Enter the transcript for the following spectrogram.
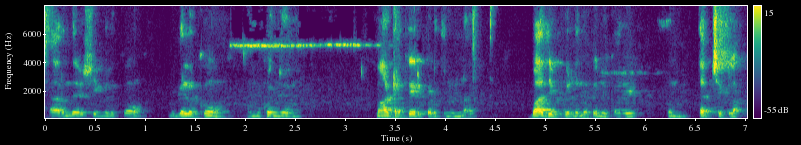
சார்ந்த விஷயங்களுக்கும் உடலுக்கும் நம்ம கொஞ்சம் மாற்றத்தை ஏற்படுத்தணும்னா பாதிப்புகள் வந்து கொஞ்சம் குறையும். தச்சுக்கலாம்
